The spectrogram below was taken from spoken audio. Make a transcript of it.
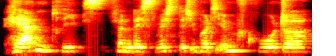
Herdentriebs finde ich es wichtig, über die Impfquote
